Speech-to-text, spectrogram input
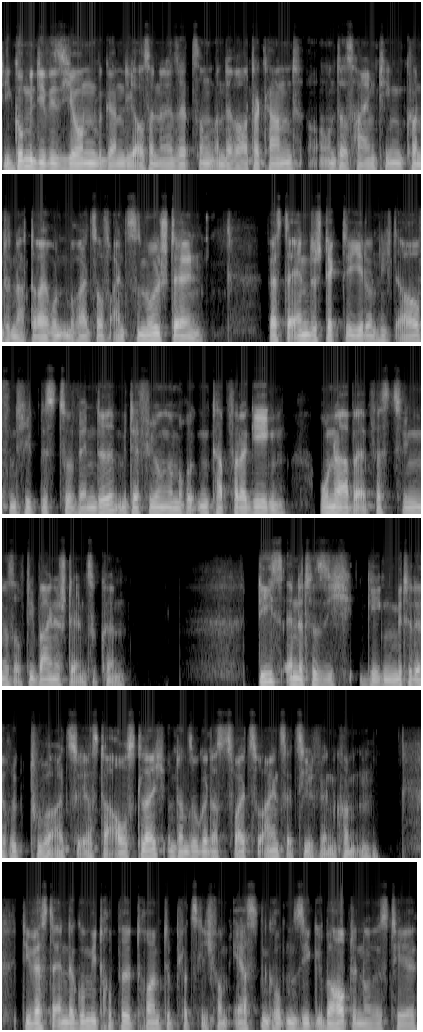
Die Gummidivision begann die Auseinandersetzung an der Waterkant und das Heimteam konnte nach drei Runden bereits auf 1 zu 0 stellen. Westerende steckte jedoch nicht auf und hielt bis zur Wende mit der Führung im Rücken tapfer dagegen, ohne aber etwas Zwingendes auf die Beine stellen zu können. Dies änderte sich gegen Mitte der Rücktour, als zuerst der Ausgleich und dann sogar das 2 zu 1 erzielt werden konnten. Die Westerender Gummitruppe träumte plötzlich vom ersten Gruppensieg überhaupt in Neuestel,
